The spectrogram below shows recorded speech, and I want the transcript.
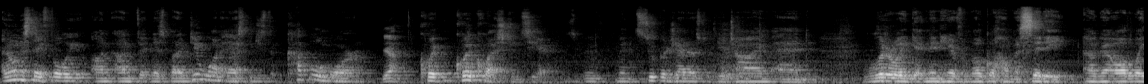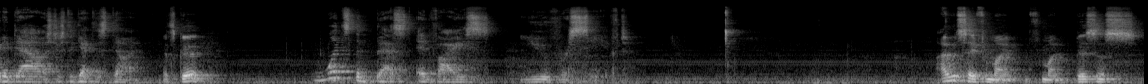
I don't want to stay fully on, on fitness, but I do want to ask you just a couple more Yeah. quick quick questions here. We've been super generous with your time and literally getting in here from Oklahoma City uh, all the way to Dallas just to get this done. That's good. What's the best advice you've received? I would say for my for my business,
